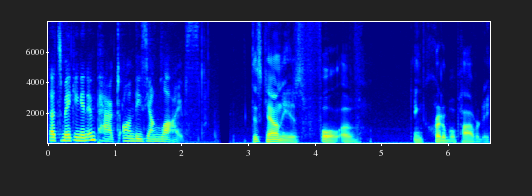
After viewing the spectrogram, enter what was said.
that's making an impact on these young lives. This county is full of incredible poverty.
